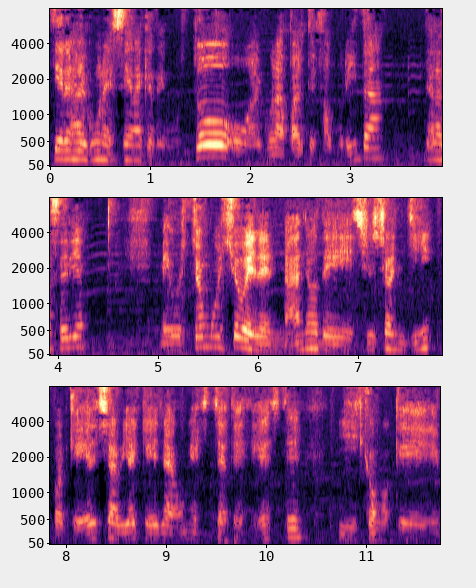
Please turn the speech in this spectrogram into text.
¿tienes alguna escena que te gustó o alguna parte favorita de la serie? Me gustó mucho el hermano de Susan Ji, porque él sabía que era un extraterrestre y como que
